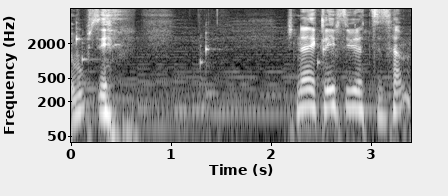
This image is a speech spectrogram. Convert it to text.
Upsi. Schnell klebst sie wieder zusammen.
